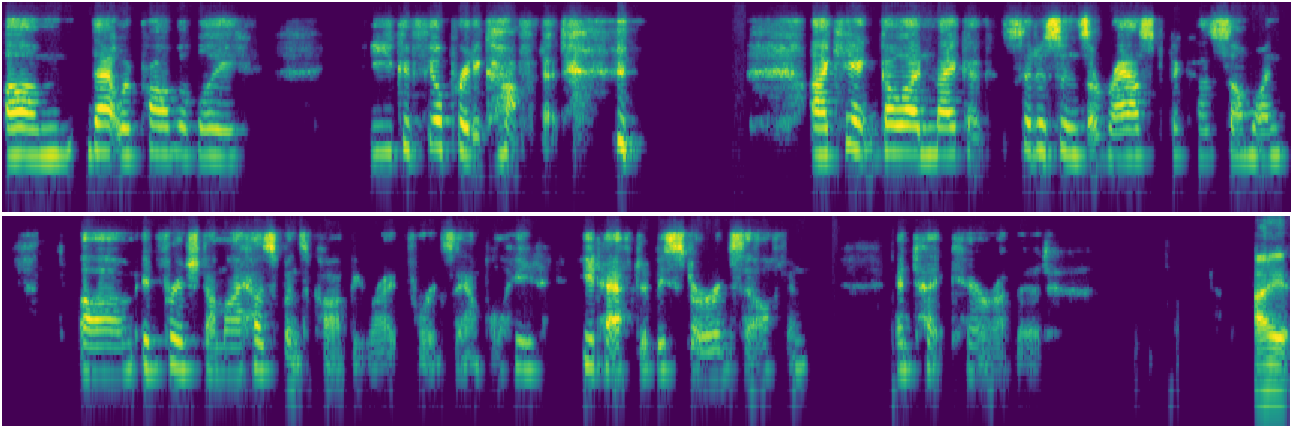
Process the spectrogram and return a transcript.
um, that would probably, you could feel pretty confident. I can't go and make a citizen's arrest because someone um, infringed on my husband's copyright, for example. He'd, he'd have to bestir himself and, and take care of it. I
